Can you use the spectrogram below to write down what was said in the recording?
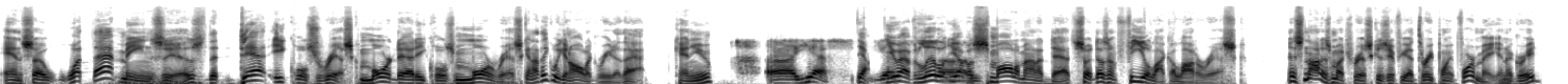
And so what that means is that debt equals risk. More debt equals more risk. And I think we can all agree to that. Can you? Uh, yes. Yeah. Yes. You have little you have a Um, small amount of debt, so it doesn't feel like a lot of risk. It's not as much risk as if you had 3.4 million, agreed?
